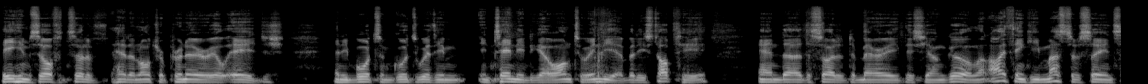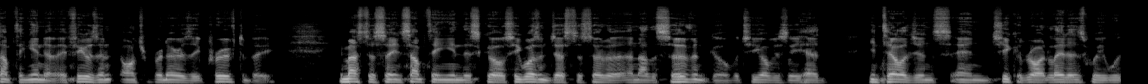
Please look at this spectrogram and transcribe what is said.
he himself had sort of had an entrepreneurial edge and he brought some goods with him intending to go on to India, but he stopped here and uh, decided to marry this young girl. And I think he must have seen something in her. If he was an entrepreneur, as he proved to be, he must have seen something in this girl. She wasn't just a sort of another servant girl, but she obviously had intelligence and she could write letters. We, we,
